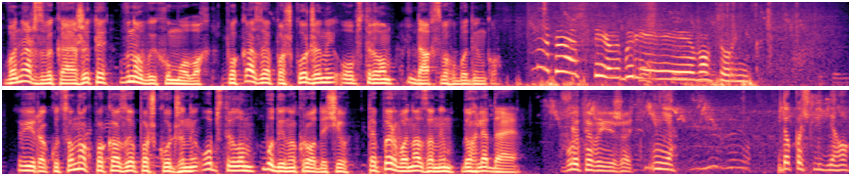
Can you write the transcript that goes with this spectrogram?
Вона ж звикає жити в нових умовах. Показує пошкоджений обстрілом дах свого будинку. Обстріли були во вторник. Віра Куцанок показує пошкоджений обстрілом будинок родичів. Тепер вона за ним доглядає. Будете виїжджати? Ні, до останнього.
